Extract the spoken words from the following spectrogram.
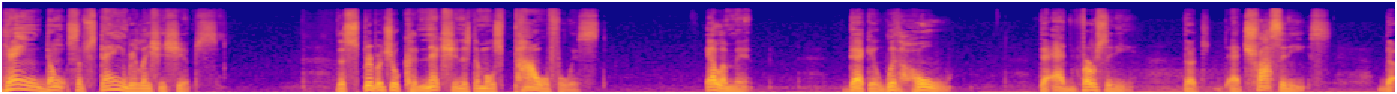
gain don't sustain relationships. The spiritual connection is the most powerfulest element that can withhold the adversity, the atrocities, the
